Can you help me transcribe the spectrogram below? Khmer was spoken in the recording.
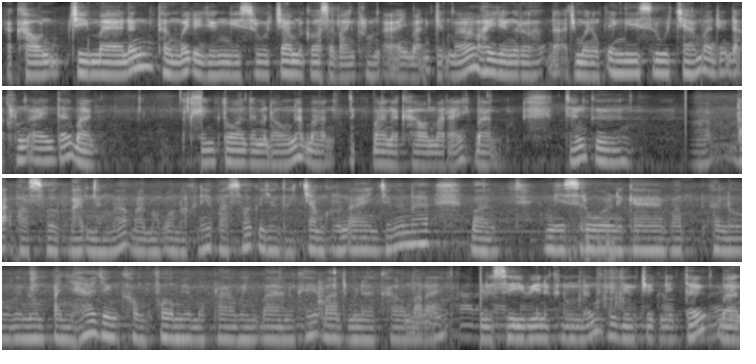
account Gmail ហ្នឹងធ្វើម៉េចឲ្យយើងងាយស្រួលចាំឬក៏ស្រឡាញ់ខ្លួនឯងបាទគិតមកហើយយើងរើសដាក់ជាមួយនឹងងាយស្រួលចាំបាទយើងដាក់ខ្លួនឯងទៅបាទឯងផ្ទាល់តែម្ដងណាបាទបាន account បាត់ហើយបាទអញ្ចឹងគឺ ដាក់ password បែបហ្នឹងមកបាទបងប្អូនអរគ្នា password គឺយើងត្រូវចាំខ្លួនឯងអញ្ចឹងណាបាទងាយស្រួលនៃការបាទ hello វាមានបញ្ហាយើង confirm យកមកប្រើវិញបានអូខេបានជាមួយនឹង account បាត់ហើយ policy វានៅក្នុងហ្នឹងហើយយើងចុចនេះទៅបាទ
